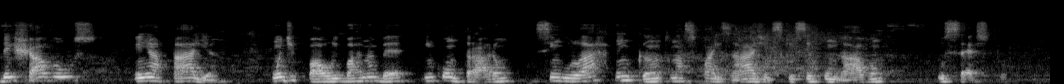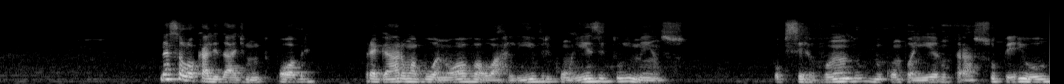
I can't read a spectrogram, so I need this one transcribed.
deixava-os em Atalha, onde Paulo e Barnabé encontraram singular encanto nas paisagens que circundavam o Cestro. Nessa localidade muito pobre, pregaram a boa nova ao ar livre com êxito imenso, observando no companheiro um traço superior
